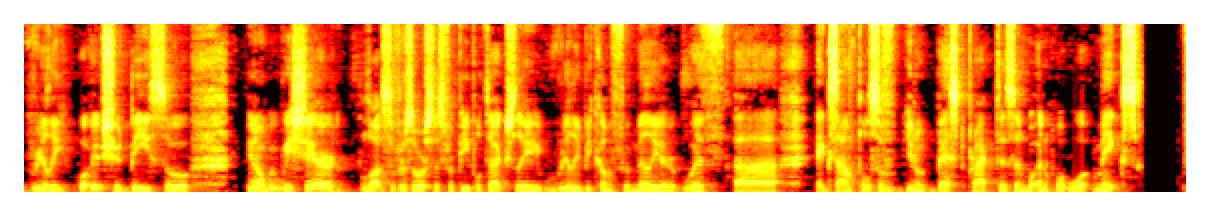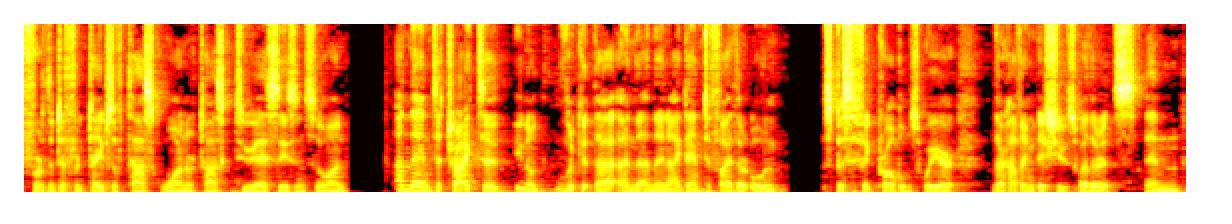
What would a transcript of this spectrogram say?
really what it should be so you know, we, share lots of resources for people to actually really become familiar with uh, examples of you know best practice and, and what what makes for the different types of task one or task two essays and so on, and then to try to you know look at that and and then identify their own specific problems where they're having issues, whether it's in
